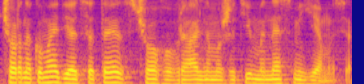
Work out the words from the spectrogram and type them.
чорна комедія це те, з чого в реальному житті ми не сміємося.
